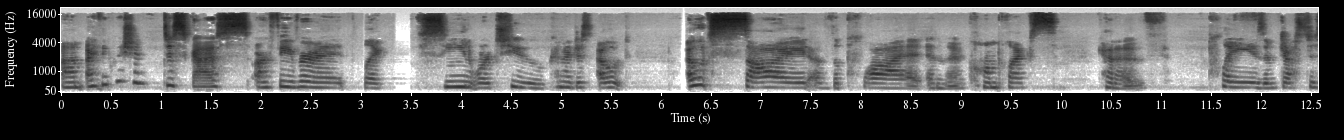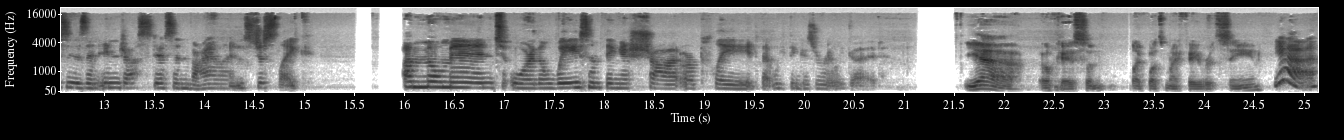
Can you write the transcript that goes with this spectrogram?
Um, I think we should discuss our favorite like scene or two, kind of just out outside of the plot and the complex kind of plays of justices and injustice and violence. Just like a moment or the way something is shot or played that we think is really good. Yeah. Okay. So, like, what's my favorite scene? Yeah.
